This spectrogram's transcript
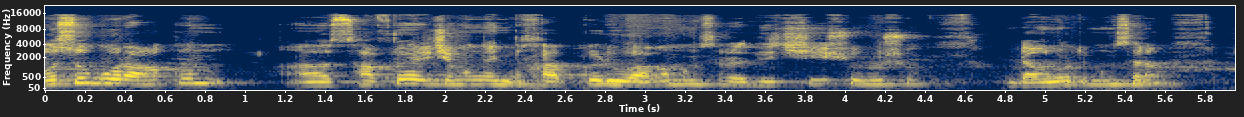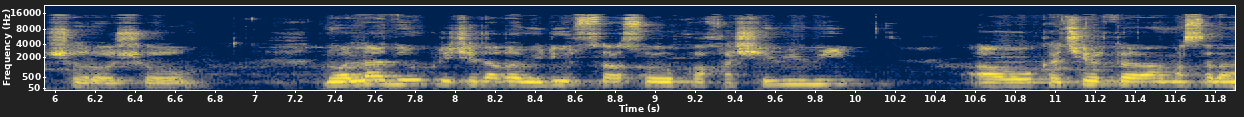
اوس وګوره کوم سافټویر چې موږ انتخاب کړو هغه موږ سره د شي شروع شو ډاونلوډ موږ سره شروع شو نو الله دې وکړي چې دغه ویډیو تاسو خوښه شوي وي او که چیرته مثلا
